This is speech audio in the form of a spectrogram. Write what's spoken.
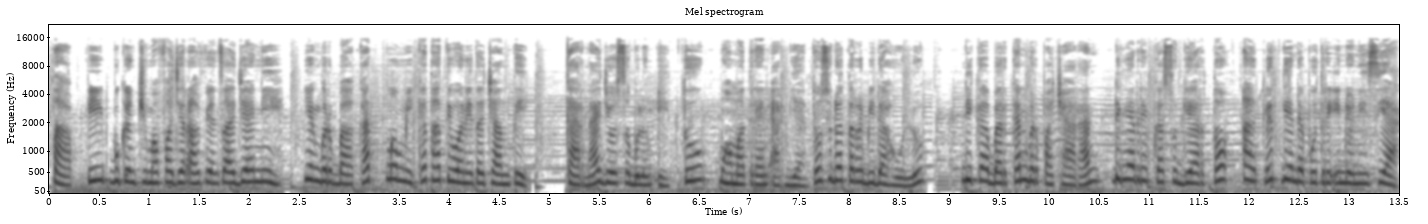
Tapi bukan cuma Fajar Alfian saja nih yang berbakat memikat hati wanita cantik. Karena jauh sebelum itu, Muhammad Rian Ardianto sudah terlebih dahulu dikabarkan berpacaran dengan Ripka Sugiarto, atlet ganda putri Indonesia.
